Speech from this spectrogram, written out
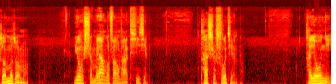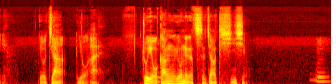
琢磨琢磨，用什么样的方法提醒他是父亲了？他有你，有家，有爱。注意，我刚用那个词叫提醒。嗯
